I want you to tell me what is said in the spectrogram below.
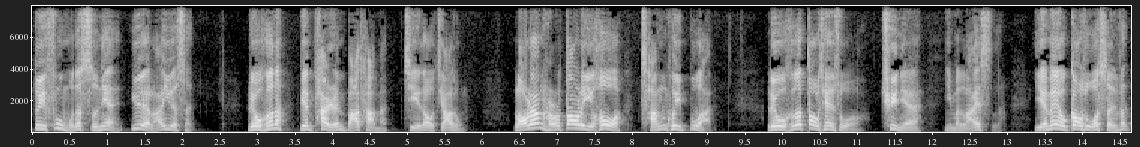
对父母的思念越来越深。柳河呢，便派人把他们接到家中。老两口到了以后啊，惭愧不安。柳河道歉说：“去年你们来时，也没有告诉我身份，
